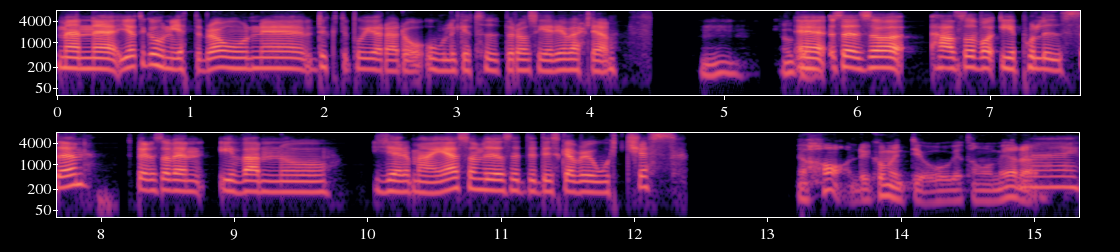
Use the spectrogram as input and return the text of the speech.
Men eh, jag tycker hon är jättebra och hon är duktig på att göra då olika typer av serier verkligen. Mm. Okej. Eh, sen så han som var, är polisen spelas av en Ivano Jeremiah som vi har sett i Discovery Witches. Jaha, det kommer inte jag ihåg att han var med där. Nej.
